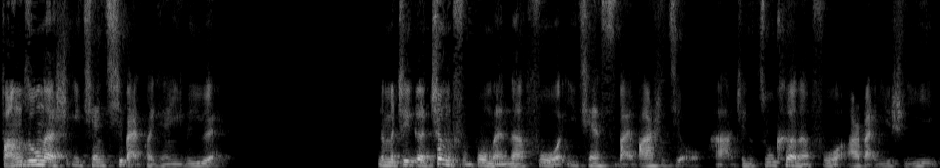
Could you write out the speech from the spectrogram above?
房租呢是一千七百块钱一个月。那么这个政府部门呢付我一千四百八十九啊，这个租客呢付我二百一十一。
